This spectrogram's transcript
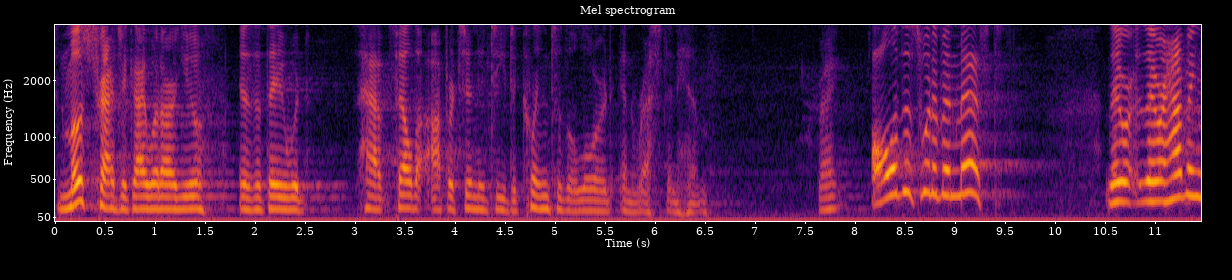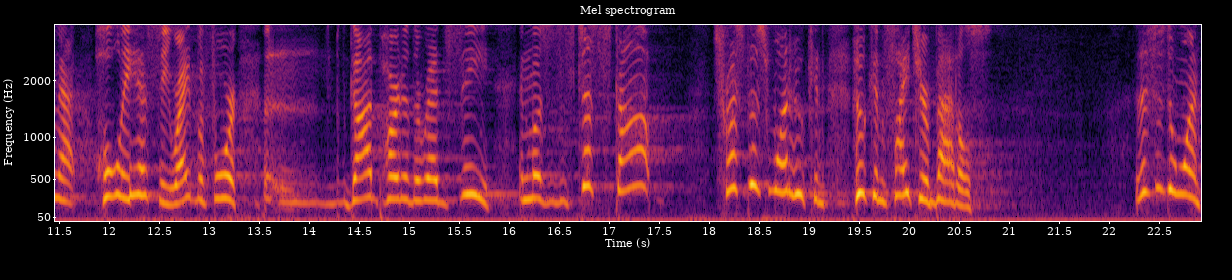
And most tragic, I would argue, is that they would have fail the opportunity to cling to the Lord and rest in Him. Right? All of this would have been missed. They were, they were having that holy hissy right before uh, God parted the Red Sea. And Moses says, just stop. Trust this one who can, who can fight your battles. This is the one.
